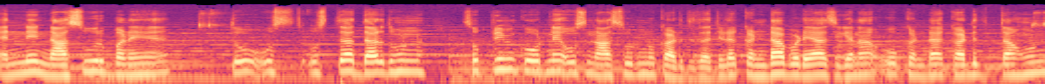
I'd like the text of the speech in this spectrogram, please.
ਇੰਨੇ ਨਾਸੂਰ ਬਣੇ ਹੈ, ਤੋ ਉਸ ਉਸ ਦਾ ਦਰਦ ਹੁਣ ਸੁਪਰੀਮ ਕੋਰਟ ਨੇ ਉਸ ਨਾਸੂਰ ਨੂੰ ਕੱਢ ਦਿੱਤਾ। ਜਿਹੜਾ ਕੰਡਾ ਬੜਿਆ ਸੀਗਾ ਨਾ, ਉਹ ਕੰਡਾ ਕੱਢ ਦਿੱਤਾ। ਹੁਣ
